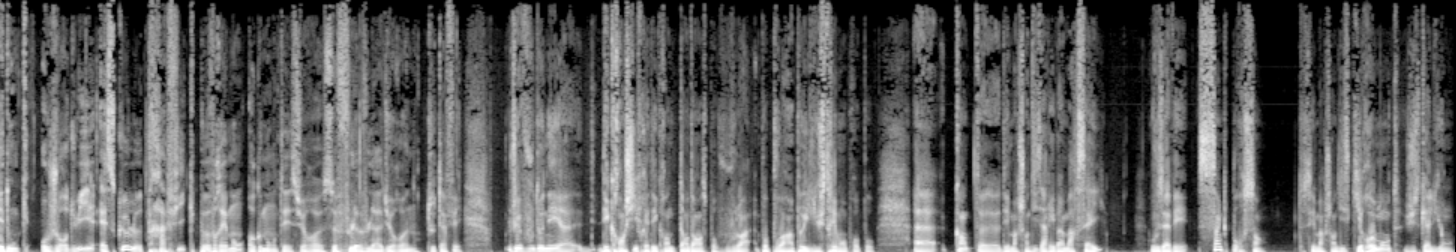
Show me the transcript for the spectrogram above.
Et donc aujourd'hui, est-ce que le trafic peut vraiment augmenter sur ce fleuve-là du Rhône? Tout à fait je vais vous donner euh, des grands chiffres et des grandes tendances pour, pouvoir un peu illustrer mon propos. Euh, quand euh, des marchandises arrivent à Marseille, vous avez 5% de ces marchandises qui remontent jusqu'à Lyon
